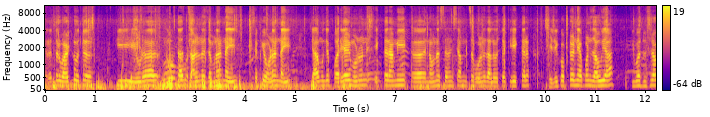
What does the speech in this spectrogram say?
खरं तर वाटलं होतं की एवढं नऊ तास चालणं जमणार नाही शक्य होणार नाही. त्यामध्ये पर्याय म्हणून एकतर आम्ही नवनाथ सरांशी आमचं बोलणं झालं होतं की एकतर हेलिकॉप्टरने आपण जाऊया किंवा दुसरा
